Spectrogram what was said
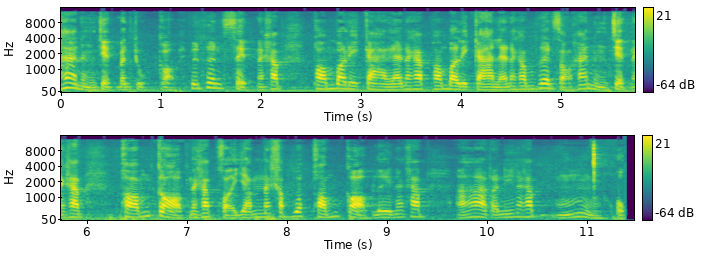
2517 บรรจุกรอบให้เพื่อนๆเสร็จนะครับ พร้อมบริการแล้วนะครับ พร้อมบริการแล้วนะครับเพื่อน2517 นะครับ พร้อมกรอบนะครับ ขอย้ำนะครับว่าพร้อมกรอบเลยนะครับอ่าตอนนี้นะครับอืมหก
